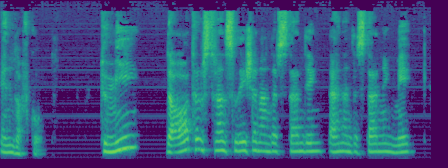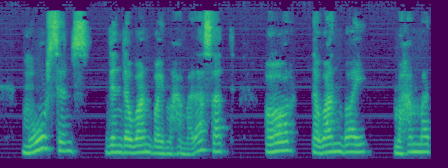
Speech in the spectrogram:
End of quote. To me, the author's translation understanding and understanding make more sense than the one by Muhammad Asad or the one by Muhammad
